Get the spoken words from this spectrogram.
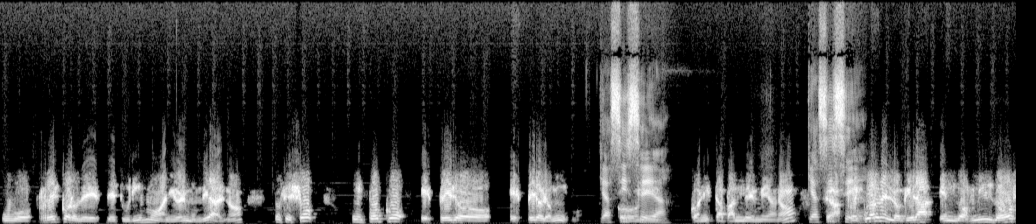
hubo récord de, turismo a nivel mundial, ¿no? Entonces yo un poco espero espero lo mismo. Que así sea. Con esta pandemia, ¿no? Que así sea. Recuerden lo que era en 2002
